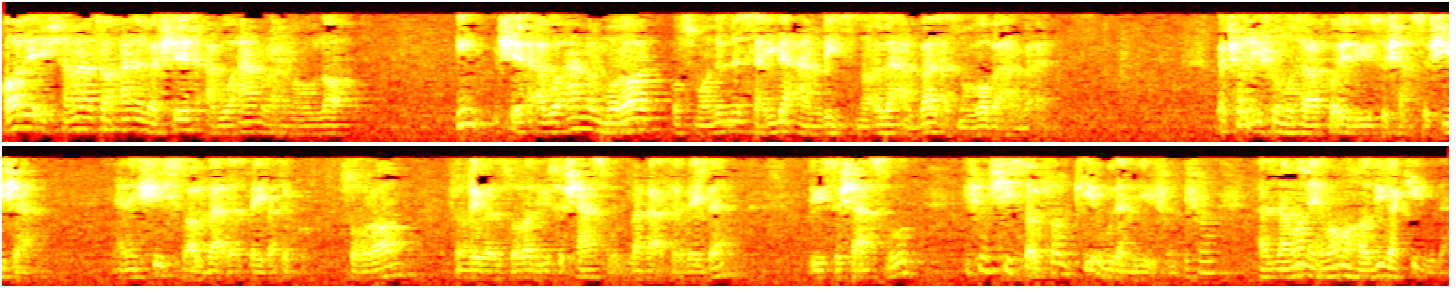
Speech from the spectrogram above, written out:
قال اجتماع تا انا و شیخ ابو عمر رحمه الله. این شیخ ابو عمر مراد عثمان ابن سعید امریس نائب اول از نواب اربعه. و چون ایشون متوفای 266 هم یعنی 6 سال بعد از غیبت صغرا چون غیبت صغرا 260 بود و قتل غیبه 260 بود ایشون 6 سال چون پیر بودن ایشون. ایشون از زمان امام هادی وکیل بودن.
